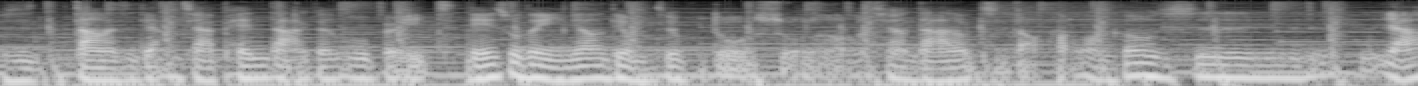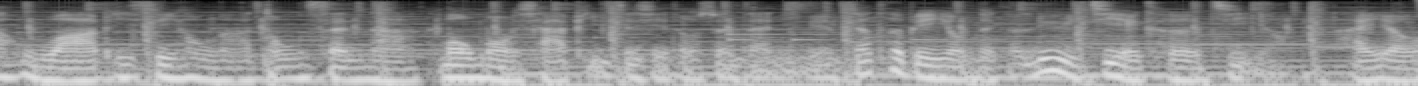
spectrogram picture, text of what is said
就是当然是两家 Panda 跟 Uber Eat 连锁的饮料店，我们就不多说了哦。像大家都知道，网购是雅虎啊、PC Home 啊、东森啊、Momo 虾皮这些都算在里面。比较特别有那个绿界科技哦，还有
